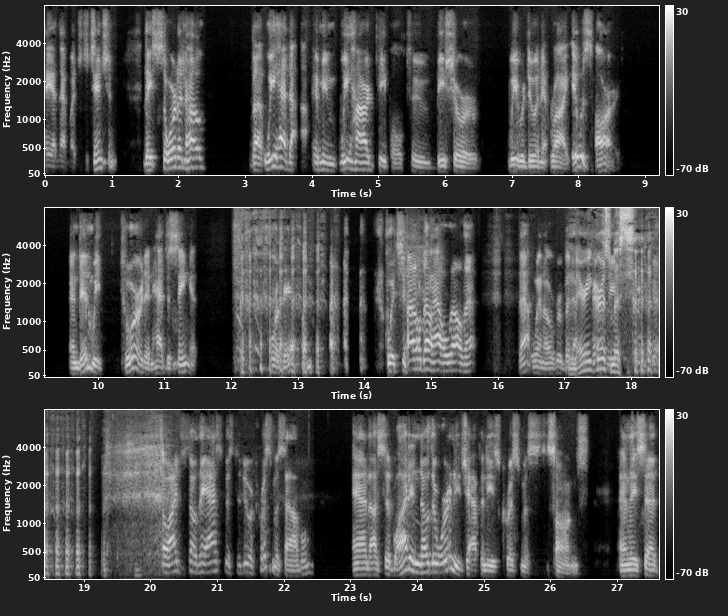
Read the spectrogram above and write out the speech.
paying that much attention. They sort of know, but we had to. I mean, we hired people to be sure we were doing it right. It was hard. And then we toured and had to sing it for them, which I don't know how well that that went over. But Merry Christmas. so I so they asked us to do a Christmas album, and I said, "Well, I didn't know there were any Japanese Christmas songs." And they said,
